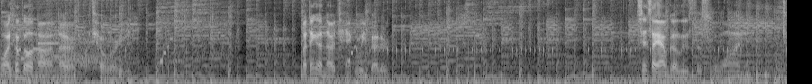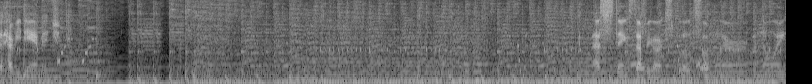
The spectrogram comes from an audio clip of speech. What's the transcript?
Well, I could build another artillery. But I think another tank will be better. Since I am gonna lose this one to heavy damage. That thing's definitely gonna explode somewhere annoying.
